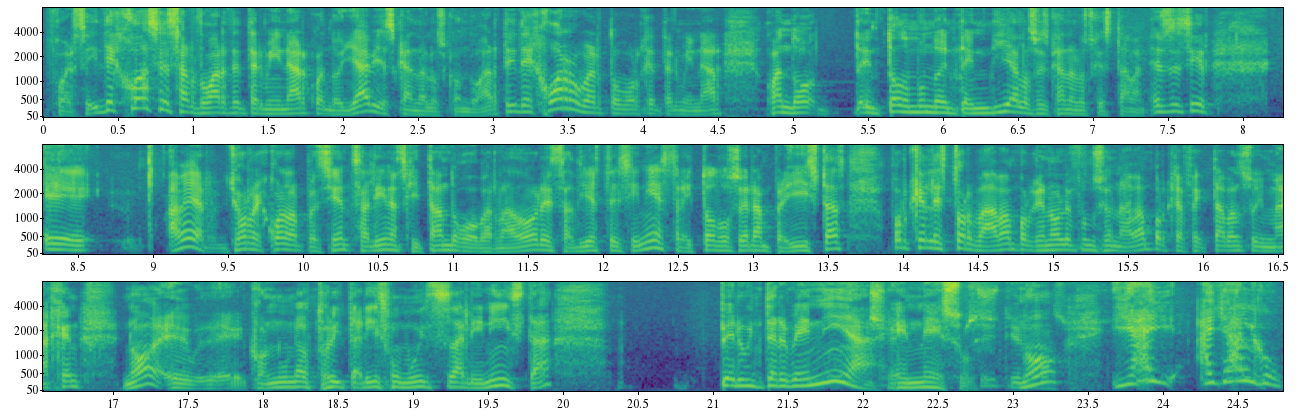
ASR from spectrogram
fuerza. Y dejó a César Duarte terminar cuando ya había escándalos con Duarte y dejó a Roberto Borges terminar cuando en todo el mundo entendía los escándalos que estaban. Es decir, eh, a ver, yo recuerdo al presidente Salinas quitando gobernadores a diestra y siniestra y todos eran priistas porque le estorbaban, porque no le funcionaban, porque afectaban su imagen, ¿no? Eh, eh, con un autoritarismo muy salinista pero intervenía en esos, ¿no? razón. Y hay, hay algo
